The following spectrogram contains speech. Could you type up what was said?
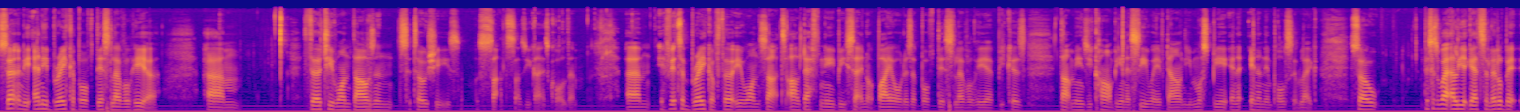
Certainly any break above this level here um, 31,000 satoshis sats as you guys call them um, if it's a break of 31 sats, I'll definitely be setting up buy orders above this level here because that means you can't be in a C wave down, you must be in, a, in an impulsive leg. So this is where Elliott gets a little bit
